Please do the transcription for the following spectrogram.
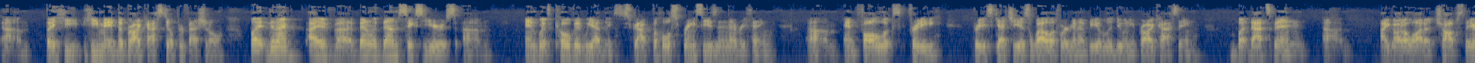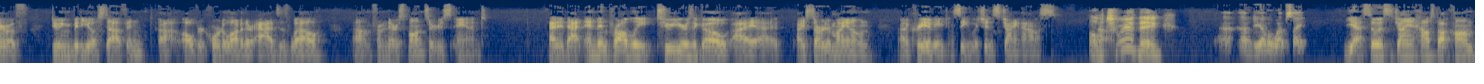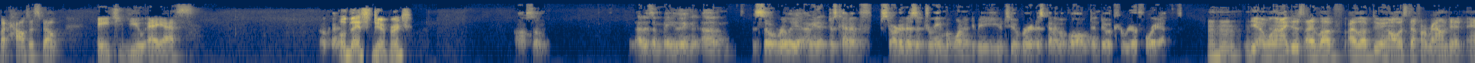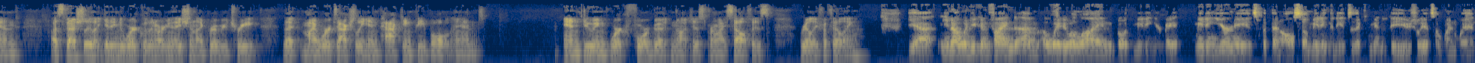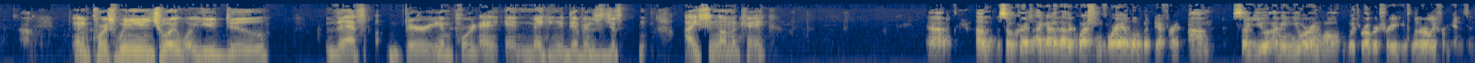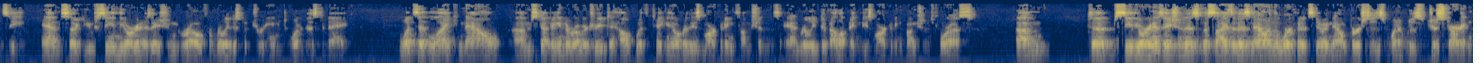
um, but he he made the broadcast still professional. But then I've I've uh, been with them six years, um, and with COVID, we had to scrap the whole spring season and everything. Um, and fall looks pretty pretty sketchy as well if we're going to be able to do any broadcasting. But that's been um, I got a lot of chops there of doing video stuff, and uh, I'll record a lot of their ads as well um, from their sponsors, and I did that. And then probably two years ago, I uh, I started my own uh, creative agency, which is Giant House. Oh, um, terrific! Uh, um, do you have a website? Yeah, so it's gianthouse.com, but house is spelled H U A S. Okay. Oh, that's different. Awesome. That is amazing. Um, so really, I mean, it just kind of started as a dream of wanting to be a YouTuber, and just kind of evolved into a career for you. Mm-hmm. Yeah. Well, and I just I love I love doing all the stuff around it, and especially like getting to work with an organization like Rogue Retreat that my work's actually impacting people and and doing work for good, not just for myself, is really fulfilling. Yeah, you know, when you can find um, a way to align both meeting your meeting your needs, but then also meeting the needs of the community. Usually, it's a win-win. Um, and of course, when you enjoy what you do, that's very important, and, and making a difference is just icing on the cake. Yeah. Um, so, Chris, I got another question for you, a little bit different. Um, so, you, I mean, you were involved with Rogue Retreat literally from infancy, and so you've seen the organization grow from really just a dream to what it is today. What's it like now, um, stepping into Rogue Retreat to help with taking over these marketing functions and really developing these marketing functions for us? Um, to see the organization as the size it is now and the work that it's doing now versus when it was just starting.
